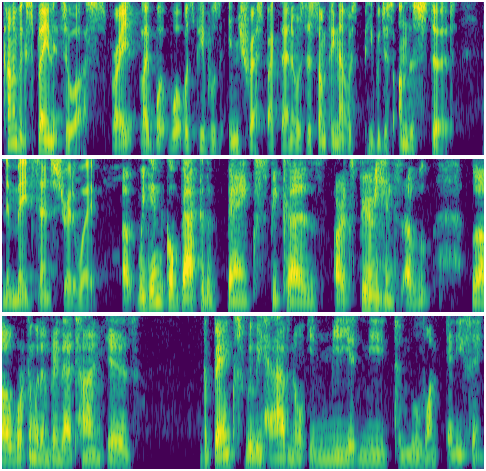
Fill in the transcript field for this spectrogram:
kind of explain it to us, right? Like, what what was people's interest back then, or was this something that was people just understood and it made sense straight away? Uh, we didn't go back to the banks because our experience of uh, working with them during that time is the banks really have no immediate need to move on anything.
